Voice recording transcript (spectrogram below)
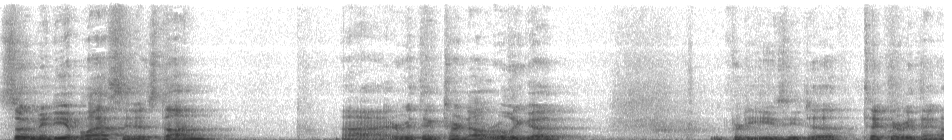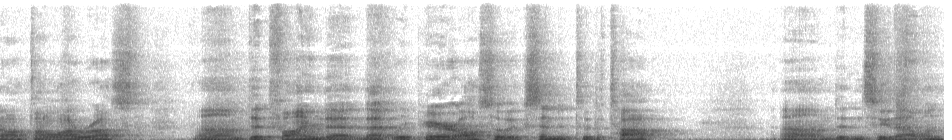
So media blasting is done. Uh, everything turned out really good. Pretty easy to take everything off on a lot of rust. Um, did find that that repair also extended to the top. Um, didn't see that one.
